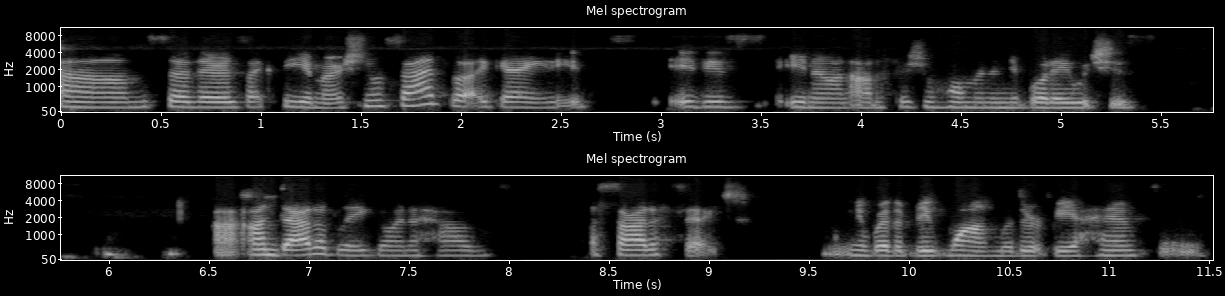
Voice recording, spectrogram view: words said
Um, so there's like the emotional side, but again, it's it is you know an artificial hormone in your body, which is uh, undoubtedly going to have a side effect, you know, whether it be one, whether it be a handful.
